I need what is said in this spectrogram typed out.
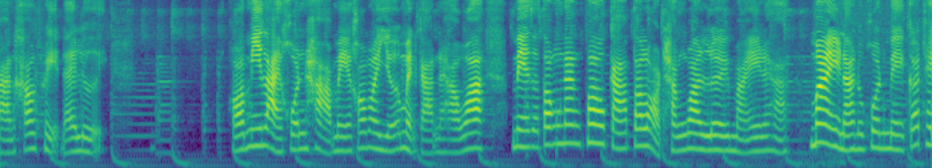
การเข้าเทรดได้เลยเพราะมีหลายคนถามเมย์เข้ามาเยอะเหมือนกันนะคะว่าเมย์จะต้องนั่งเฝ้ากราฟตลอดทั้งวันเลยไหมนะคะ ไม่นะทุกคนเมย์ก็เทร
